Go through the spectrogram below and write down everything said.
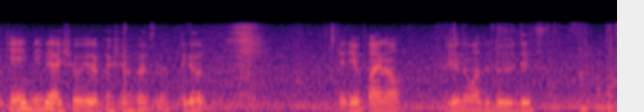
Okay, maybe I show you the question first. uh. Take a look. Can you find out? Do you know what to do with this?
